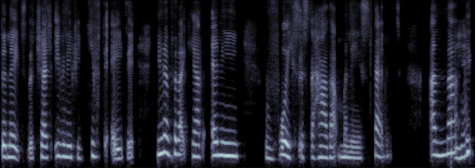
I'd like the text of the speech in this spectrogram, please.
donate to the church, even if you gift aid it, you don't feel like you have any voice as to how that money is spent. And that mm-hmm. it,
